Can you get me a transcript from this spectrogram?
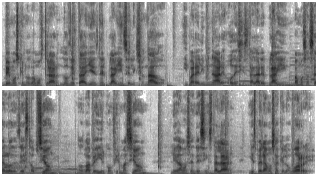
vemos que nos va a mostrar los detalles del plugin seleccionado. Y para eliminar o desinstalar el plugin, vamos a hacerlo desde esta opción nos va a pedir confirmación, le damos en desinstalar y esperamos a que lo borre.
